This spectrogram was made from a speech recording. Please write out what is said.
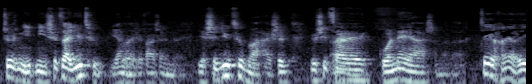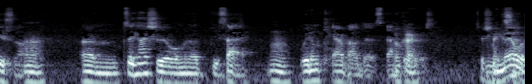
就是你，你是在 YouTube 原来是发生的，也是 YouTube 吗？还是尤其在国内啊什么的？这个很有意思啊。嗯嗯，最开始我们的比赛，嗯，We don't care about the spectators，就是没有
